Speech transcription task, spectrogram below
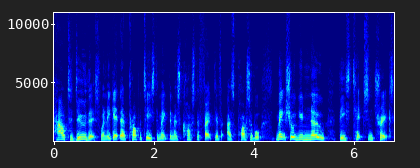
how to do this when they get their properties to make them as cost effective as possible. Make sure you know these tips and tricks.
